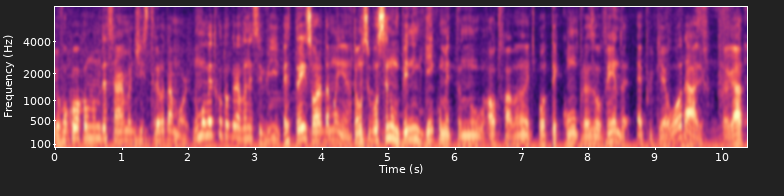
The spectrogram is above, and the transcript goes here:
Eu vou colocar o nome dessa arma de Estrela da Morte. No momento que eu tô gravando esse vídeo, é 3 horas da manhã. Então se você não vê ninguém comentando no alto-falante, ou ter compras ou venda, é porque é o horário, tá ligado?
